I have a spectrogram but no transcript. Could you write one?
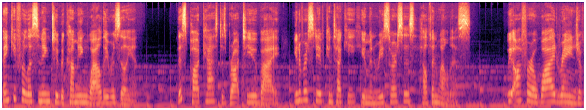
Thank you for listening to Becoming Wildly Resilient. This podcast is brought to you by University of Kentucky Human Resources Health and Wellness. We offer a wide range of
